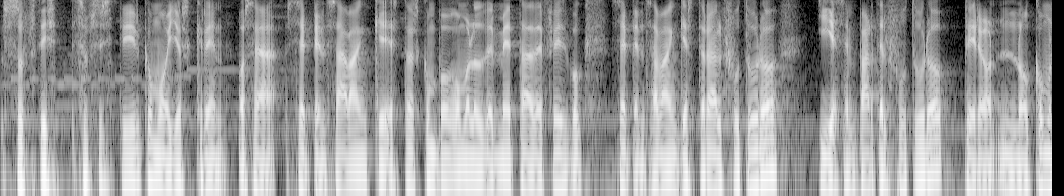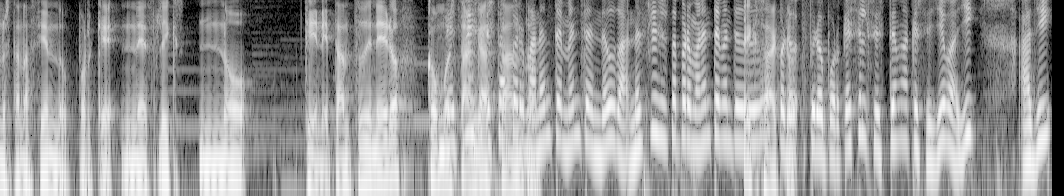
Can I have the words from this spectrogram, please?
subsistir como ellos creen. O sea, se pensaban que esto es un poco como lo de Meta de Facebook, se pensaban que esto era el futuro y es en parte el futuro, pero no como lo están haciendo, porque Netflix no tiene tanto dinero como Netflix están gastando. está permanentemente en deuda. Netflix está permanentemente en deuda, pero, pero porque es el sistema que se lleva allí. Allí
